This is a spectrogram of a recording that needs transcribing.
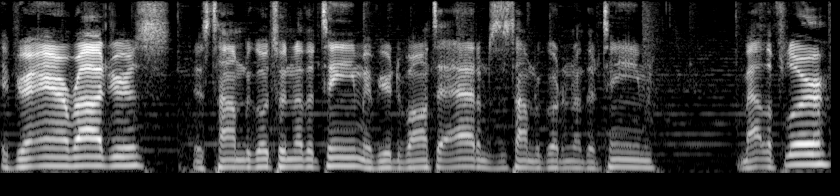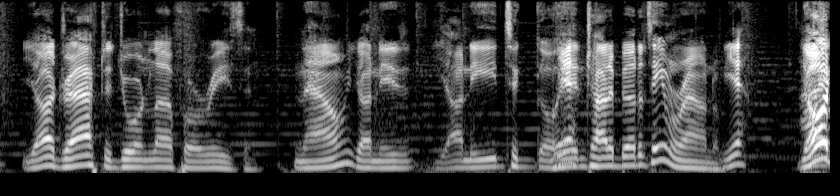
if you're Aaron Rodgers, it's time to go to another team. If you're Davante Adams, it's time to go to another team. Matt LaFleur, y'all drafted Jordan Love for a reason. Now y'all need y'all need to go Yeah. ahead and try to build a team around him. Yeah. Y'all,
